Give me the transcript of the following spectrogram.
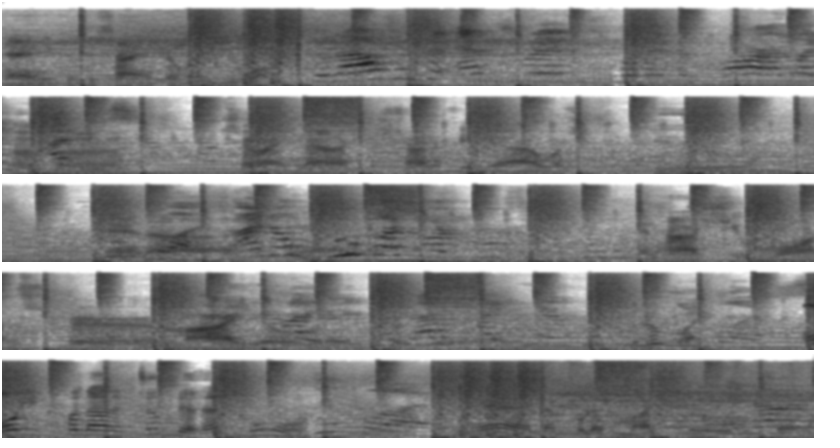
and you can design it the way you want. So that was the entrance, but in the part, like, I just, So right now, she's trying to figure out what she can do, and uh, I know yeah, Goombas are how she wants her Mario Like, Maker that's- I game. hear to look like. Oh, you can put on a tube there. That's cool. Yeah, and then put like mushrooms and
